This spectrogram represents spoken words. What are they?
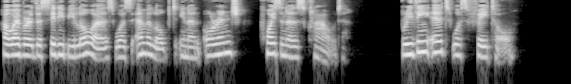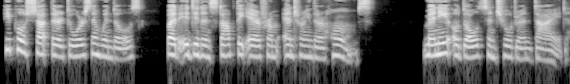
However, the city below us was enveloped in an orange, poisonous cloud. Breathing it was fatal. People shut their doors and windows, but it didn't stop the air from entering their homes. Many adults and children died.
